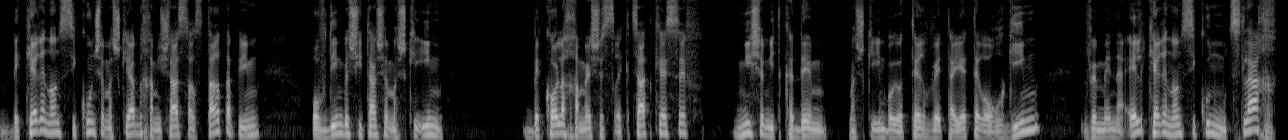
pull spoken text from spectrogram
בקרן הון סיכון שמשקיעה ב-15 סטארט-אפים, עובדים בשיטה שמשקיעים בכל ה-15 קצת כסף, מי שמתקדם משקיעים בו יותר ואת היתר הורגים, ומנהל קרן הון סיכון מוצלח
